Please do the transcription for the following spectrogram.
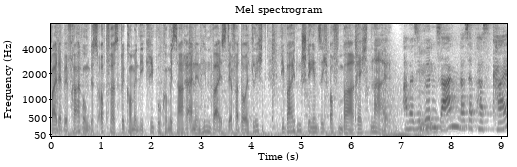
Bei der Befragung des Opfers bekommen die Kripo-Kommissare einen Hinweis, der verdeutlicht, die beiden stehen sich offenbar recht nahe. Aber Mhm. Sie würden sagen, dass er Pascal,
